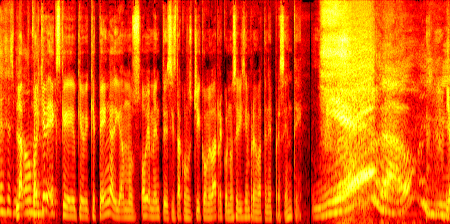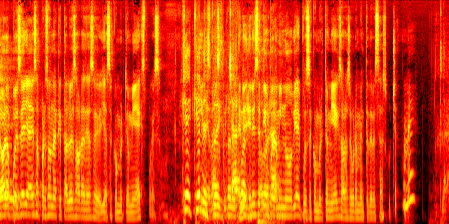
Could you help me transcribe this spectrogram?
ese es mi La- hombre. cualquier ex que, que- que tenga, digamos, obviamente, si está con su chico, me va a reconocer y siempre me va a tener presente. ¡Mierda! Y ahora pues ella, esa persona que tal vez ahora ya se, ya se convirtió en mi ex, pues. ¿Qué, ¿Quién es va tu a ex? En, en ese tiempo era mi novia y pues se convirtió en mi ex, ahora seguramente debe estar escuchándome. Claro,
